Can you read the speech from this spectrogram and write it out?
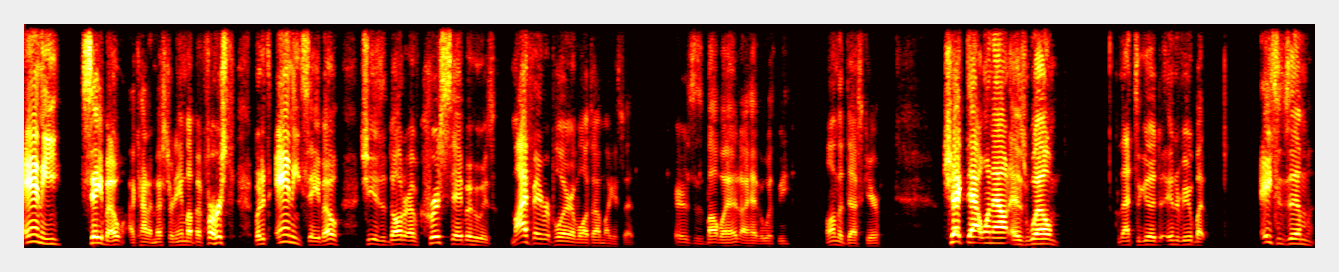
Annie Sabo. I kind of messed her name up at first, but it's Annie Sabo. She is the daughter of Chris Sabo, who is my favorite player of all time. Like I said, there's his bobblehead. I have it with me on the desk here. Check that one out as well. That's a good interview. But Ace and Zim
